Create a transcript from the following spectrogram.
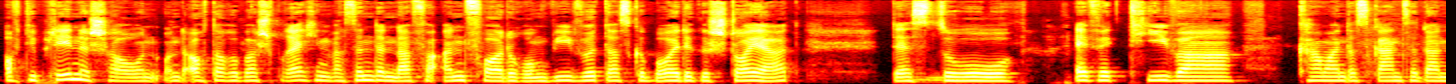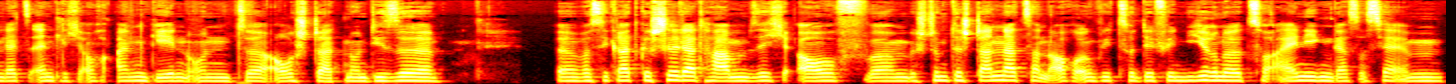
auf die Pläne schauen und auch darüber sprechen, was sind denn da für Anforderungen, wie wird das Gebäude gesteuert, desto effektiver kann man das Ganze dann letztendlich auch angehen und äh, ausstatten. Und diese, äh, was Sie gerade geschildert haben, sich auf ähm, bestimmte Standards dann auch irgendwie zu definieren oder zu einigen, das ist ja im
